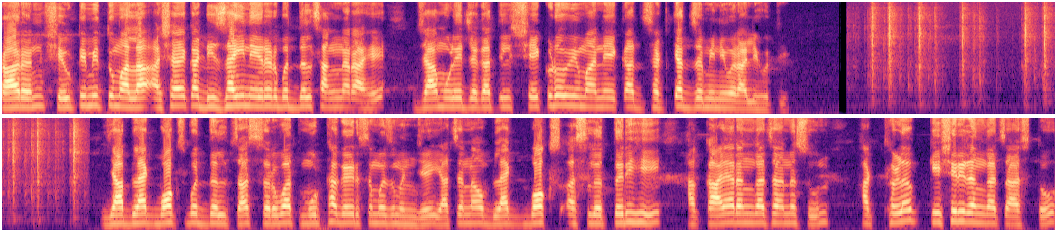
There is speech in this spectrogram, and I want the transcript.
कारण शेवटी मी तुम्हाला अशा एका डिझाईन एररबद्दल सांगणार आहे ज्यामुळे जगातील शेकडो विमाने एका झटक्यात जमिनीवर आली होती. या ब्लॅक बॉक्सबद्दलचा सर्वात मोठा गैरसमज म्हणजे याचं नाव ब्लॅक बॉक्स असलं तरीही हा काळ्या रंगाचा नसून हा ठळक केशरी रंगाचा असतो.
